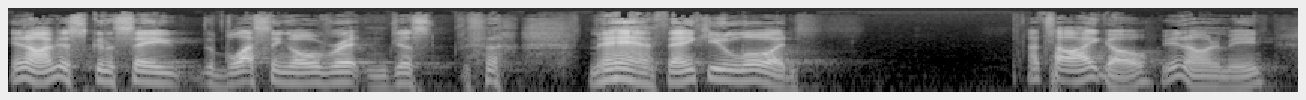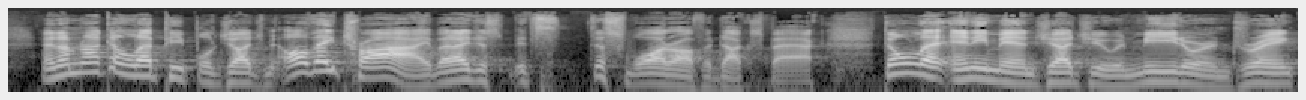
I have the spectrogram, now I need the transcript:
you know, I'm just going to say the blessing over it and just, man, thank you, Lord. That's how I go. You know what I mean? And I'm not going to let people judge me. Oh, they try, but I just, it's just water off a duck's back. Don't let any man judge you in meat or in drink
